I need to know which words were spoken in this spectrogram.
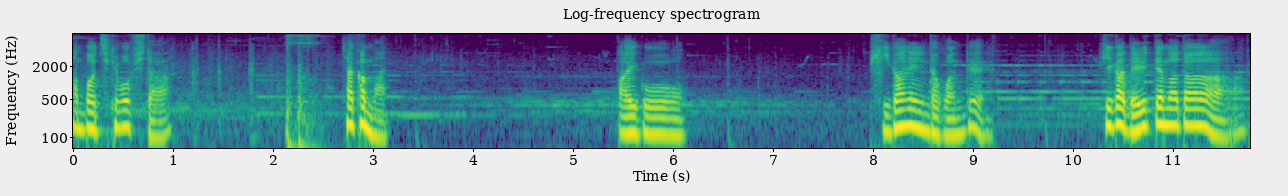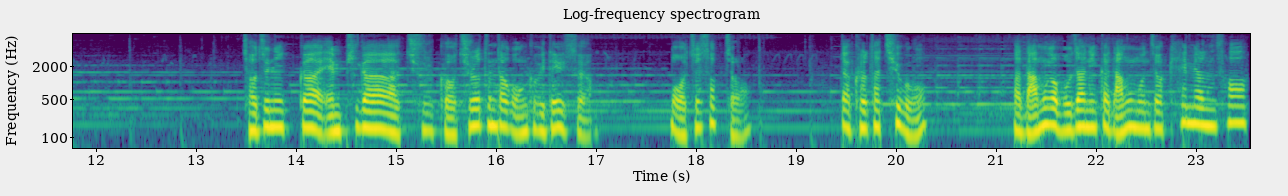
한번 지켜봅시다. 잠깐만. 아이고 비가 내린다고 하는데 비가 내릴 때마다 젖으니까 MP가 줄, 거 줄어든다고 언급이 되어 있어요. 뭐 어쩔 수 없죠. 일단 그렇다 치고 자, 나무가 모자니까 나무 먼저 캐면서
